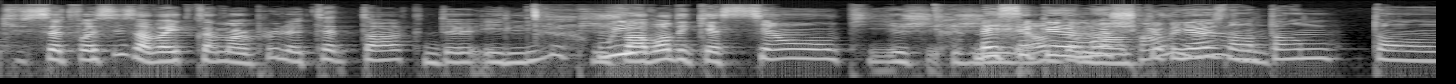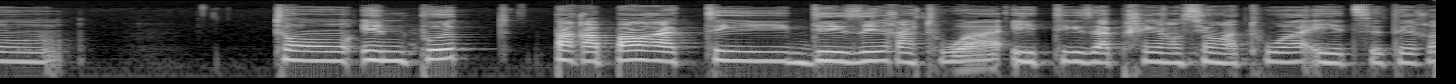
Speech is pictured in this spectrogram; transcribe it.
cette fois-ci, ça va être comme un peu le TED Talk de Ellie. Puis je vais avoir des questions. Puis j'ai. Mais c'est que moi, je suis curieuse d'entendre ton, ton input par rapport à tes désirs à toi et tes appréhensions à toi, et etc.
